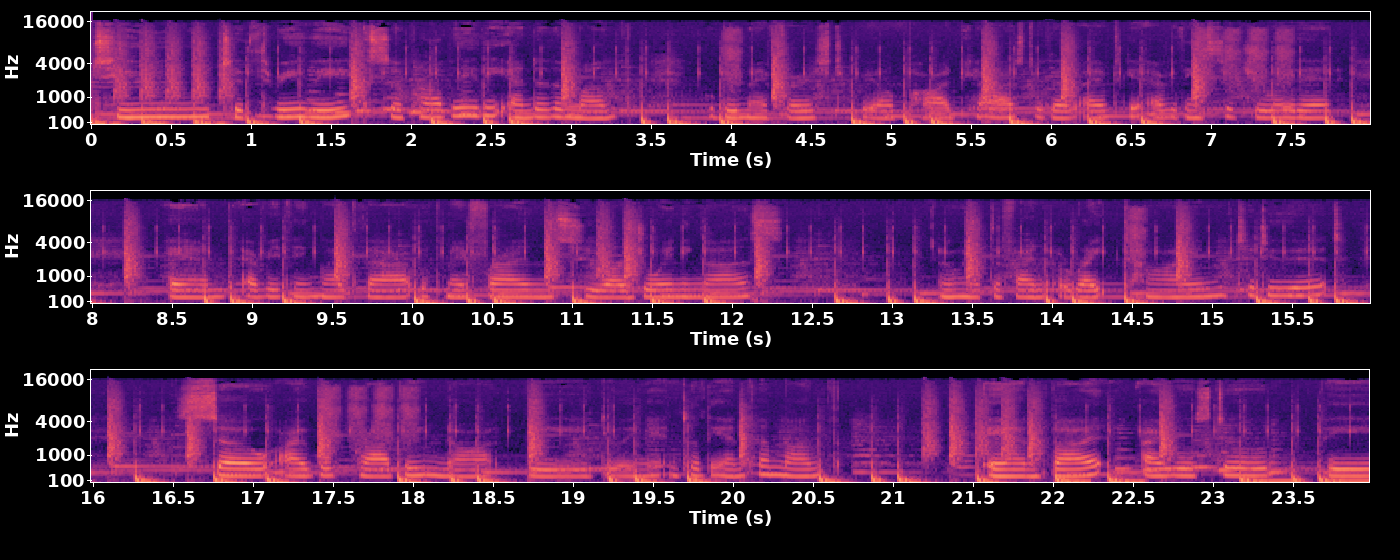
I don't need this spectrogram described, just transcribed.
two to three weeks. So, probably the end of the month will be my first real podcast because I have to get everything situated and everything like that with my friends who are joining us we have to find a right time to do it. So I will probably not be doing it until the end of the month. And but I will still be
